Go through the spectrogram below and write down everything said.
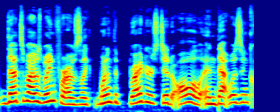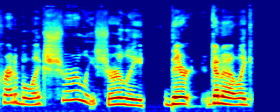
that's what i was waiting for. I was like one of the writers did all and that was incredible. Like surely surely they're gonna like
